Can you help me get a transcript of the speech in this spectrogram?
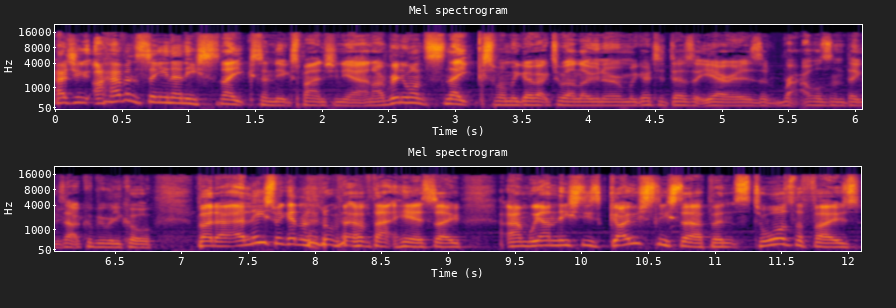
Actually, I haven't seen any snakes in the expansion yet, and I really want snakes when we go back to Elona and we go to desert areas and rattles and things. That could be really cool. But uh, at least we get a little bit of that here. So um, we unleash these ghostly serpents towards the foes.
